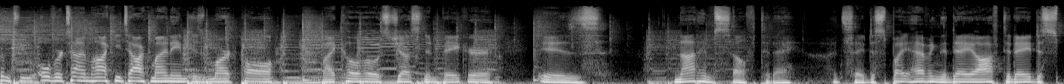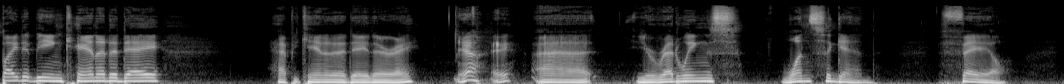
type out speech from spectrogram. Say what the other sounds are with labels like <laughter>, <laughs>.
welcome to Overtime Hockey Talk. My name is Mark Paul. My co host, Justin Baker, is not himself today. I'd say, despite having the day off today, despite it being Canada Day, happy Canada Day there, eh? Yeah, eh? Uh, your Red Wings once again fail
